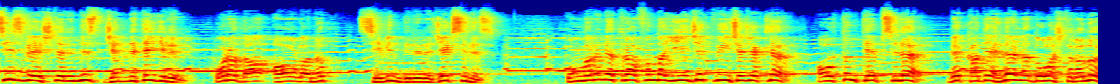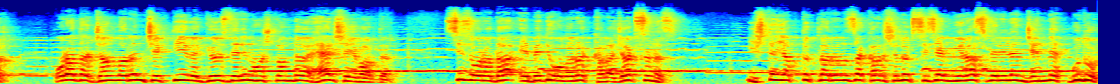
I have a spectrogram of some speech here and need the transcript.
Siz ve eşleriniz cennete girin. Orada ağırlanıp sevindirileceksiniz. Onların etrafında yiyecek ve içecekler, altın tepsiler ve kadehlerle dolaştırılır. Orada canların çektiği ve gözlerin hoşlandığı her şey vardır. Siz orada ebedi olarak kalacaksınız. İşte yaptıklarınıza karşılık size miras verilen cennet budur.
